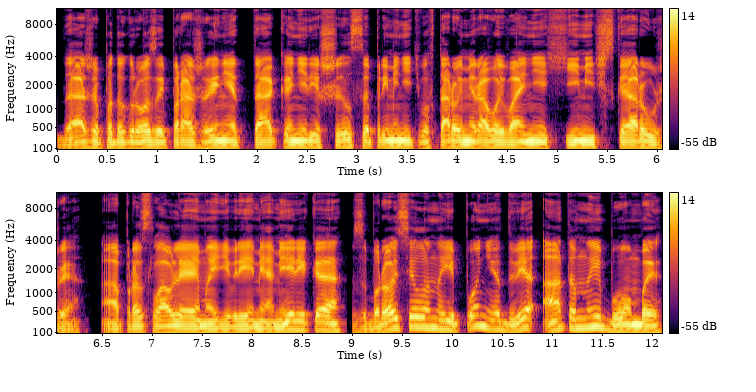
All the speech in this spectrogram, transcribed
даже под угрозой поражения так и не решился применить во Второй мировой войне химическое оружие а прославляемая евреями Америка сбросила на Японию две атомные бомбы,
